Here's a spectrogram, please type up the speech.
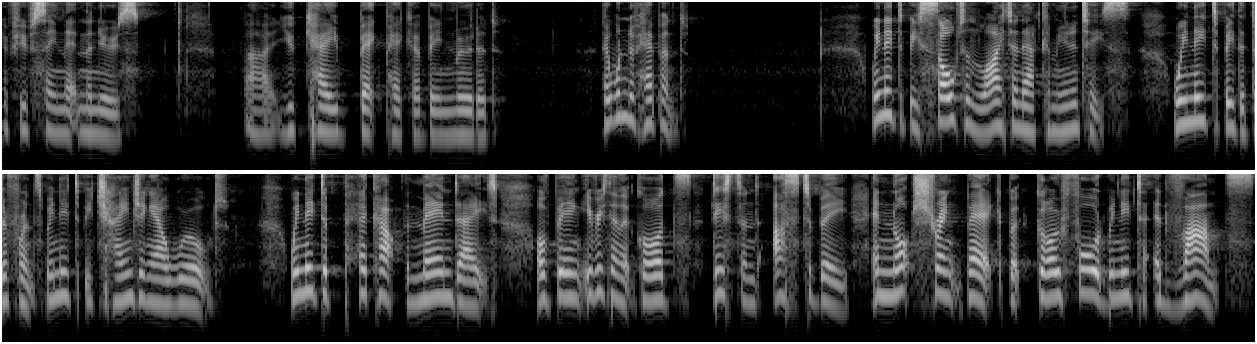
if you've seen that in the news. Uh, UK backpacker being murdered. That wouldn't have happened. We need to be salt and light in our communities. We need to be the difference. We need to be changing our world. We need to pick up the mandate of being everything that God's destined us to be and not shrink back, but go forward. We need to advance.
